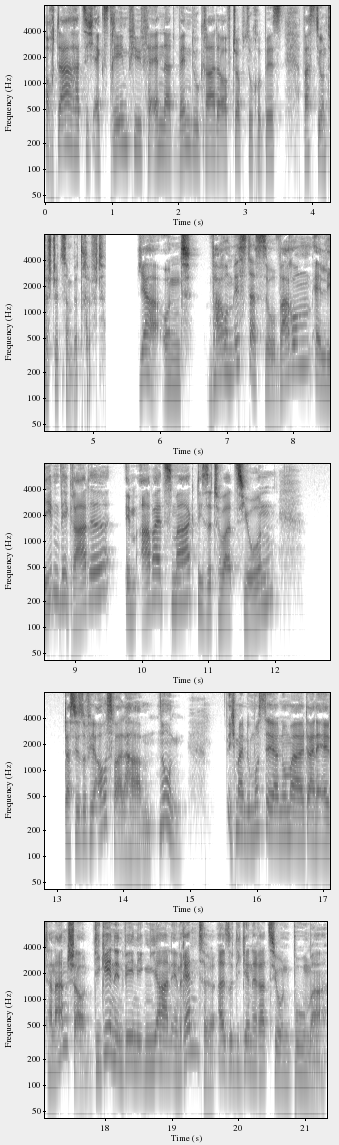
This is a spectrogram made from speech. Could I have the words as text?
auch da hat sich extrem viel verändert, wenn du gerade auf Jobsuche bist, was die Unterstützung betrifft. Ja, und warum ist das so? Warum erleben wir gerade im Arbeitsmarkt die Situation, dass wir so viel Auswahl haben? Nun, Ich meine, du musst dir ja nur mal deine Eltern anschauen. Die gehen in wenigen Jahren in Rente, also die Generation Boomer.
